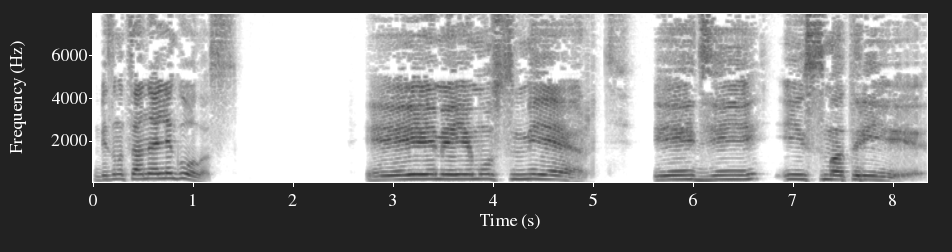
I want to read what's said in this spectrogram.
безэмоциональный голос. «Имя ему смерть! Иди и смотри!»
